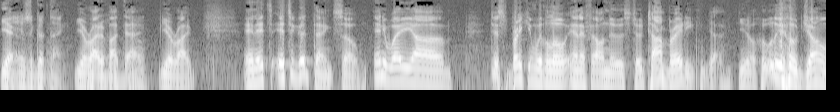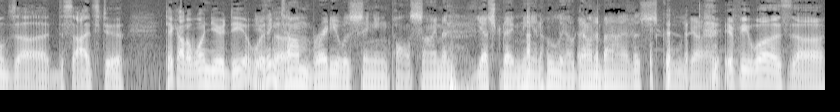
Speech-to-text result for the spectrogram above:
Yeah. is a good thing. you're right about that. Yeah. You're right, and it's it's a good thing. So anyway. Uh, just breaking with a little NFL news too. Tom Brady, you know, Julio Jones uh, decides to take out a one-year deal You with. think uh, Tom Brady was singing Paul Simon yesterday? Me and Julio down by the schoolyard. if he was uh,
